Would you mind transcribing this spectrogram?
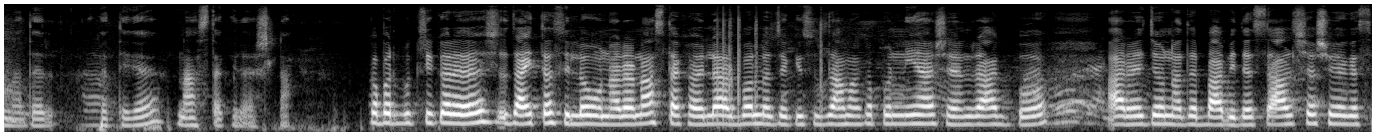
ওনাদের থেকে নাস্তা করে আসলাম। কাপড় বিক্রি করে যাইতাছিল, ওনারা নাস্তা খাইলো আর বলল যে, কিছু জামা কাপড় নিয়ে আসেন, রাখব। আর এই যে ওনাদের বাবিদের চাল শেষ হয়ে গেছে,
